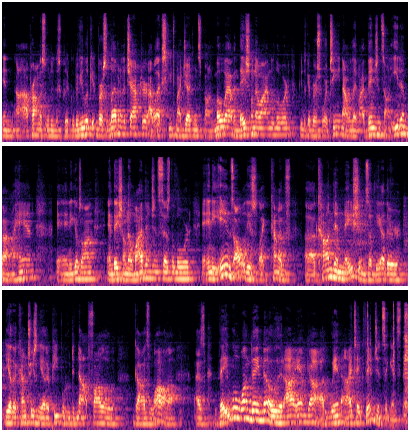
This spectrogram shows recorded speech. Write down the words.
and I promise we'll do this quickly, but if you look at verse 11 of the chapter, I will execute my judgments upon Moab, and they shall know I am the Lord. If you look at verse 14, I will lay my vengeance on Edom by my hand. And he goes on, and they shall know my vengeance, says the Lord. And he ends all of these like kind of uh, condemnations of the other the other countries and the other people who did not follow God's law, as they will one day know that I am God when I take vengeance against them.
